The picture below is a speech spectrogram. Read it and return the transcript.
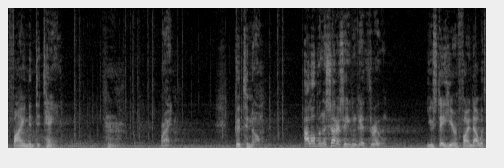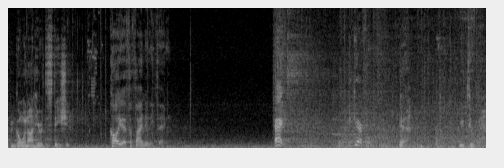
find and detain. Hmm. Right. Good to know. I'll open the shutter so you can get through. You stay here and find out what's been going on here at the station. Call you if I find anything. Hey! Be careful. Yeah. You too, man.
